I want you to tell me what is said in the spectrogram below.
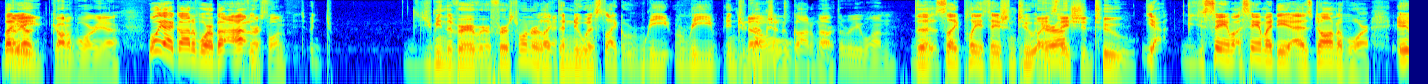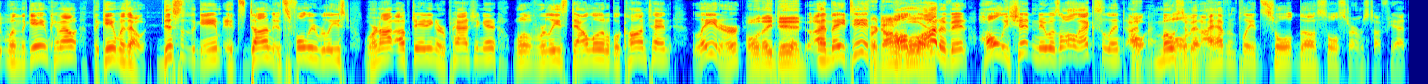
But I you know- God of War, yeah, well, yeah, God of War. But I, first one. You mean the very, very first one, or like the newest, like re reintroduction no, of God of War? not the re one. The it's like PlayStation Two era. PlayStation Two. Yeah, y- same same idea as Dawn of War. It, when the game came out, the game was out. This is the game. It's done. It's fully released. We're not updating or patching it. We'll release downloadable content later. Oh, they did. And they did For Dawn a War. lot of it. Holy shit! And it was all excellent. I- Oh, most all of of it. it. I haven't played Soul the Soulstorm stuff yet.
